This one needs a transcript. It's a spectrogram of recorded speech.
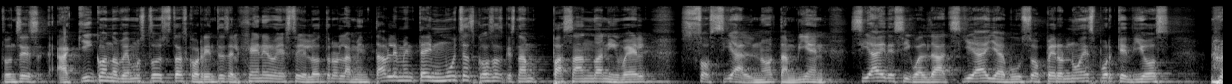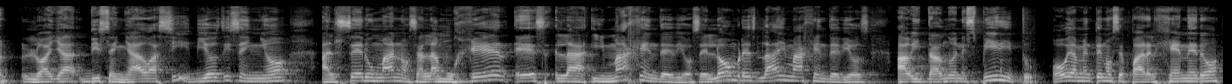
Entonces, aquí cuando vemos todas estas corrientes del género y esto y el otro, lamentablemente hay muchas cosas que están pasando a nivel social, ¿no? También, si hay desigualdad, si hay abuso, pero no es porque Dios lo haya diseñado así. Dios diseñó al ser humano, o sea, la mujer es la imagen de Dios, el hombre es la imagen de Dios habitando en espíritu. Obviamente nos separa el género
